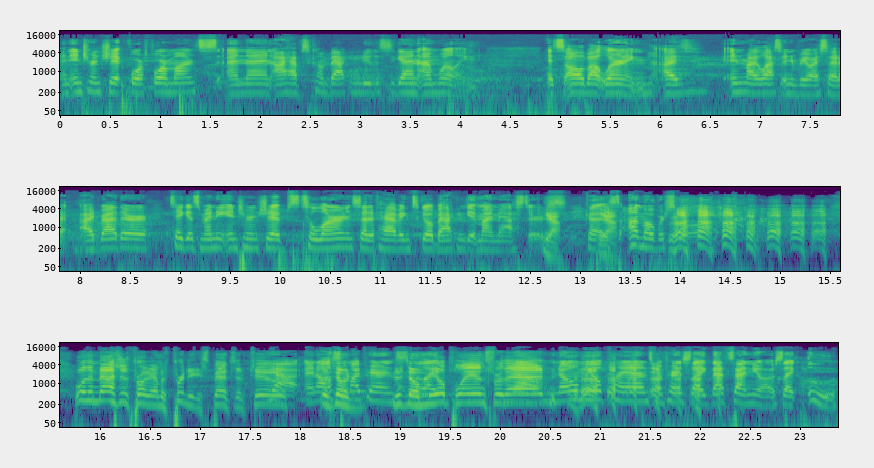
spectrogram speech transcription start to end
an internship for four months and then I have to come back and do this again, I'm willing. It's all about learning. I, in my last interview, I said I'd rather take as many internships to learn instead of having to go back and get my master's. Yeah, Because yeah. I'm over school. well, the master's program is pretty expensive too. Yeah, and There's also no- my parents There's no like- meal plans for that. No, no meal plans. My parents like, that's not new. I was like, ooh,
